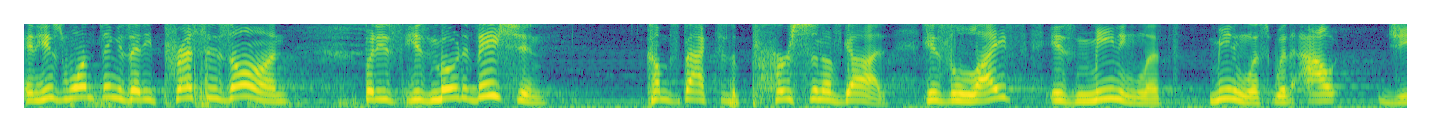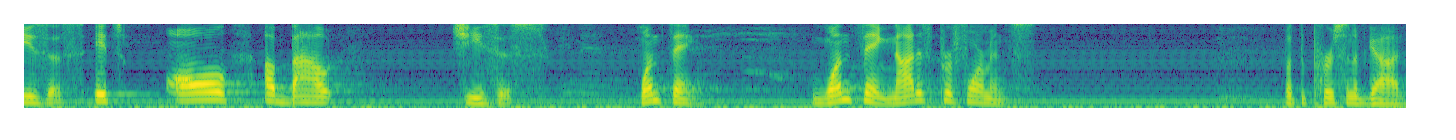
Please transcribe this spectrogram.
and his one thing is that he presses on, but his, his motivation comes back to the person of God. His life is meaningless, meaningless without Jesus. It's all about Jesus. One thing, one thing, not his performance, but the person of God.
